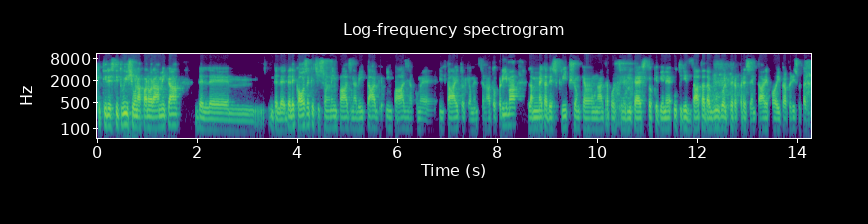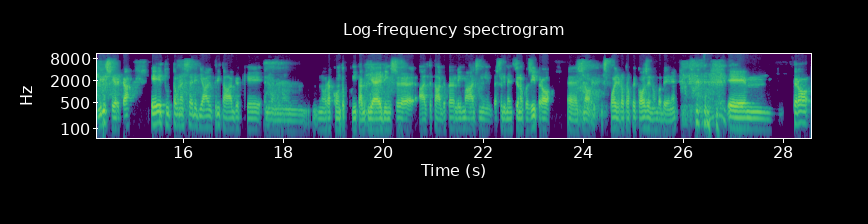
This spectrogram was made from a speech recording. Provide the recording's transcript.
che ti restituisce una panoramica delle, delle, delle, cose che ci sono in pagina, dei tag in pagina come il title che ho menzionato prima, la meta description che è un'altra porzione di testo che viene utilizzata da Google per presentare poi i propri risultati di ricerca e tutta una serie di altri tag che non, non racconto qui, tag di headings, alt tag per le immagini, adesso li menziono così però eh, no, spoilerò troppe cose non va bene. e, ehm, però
